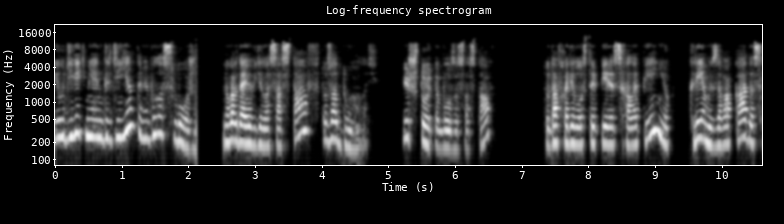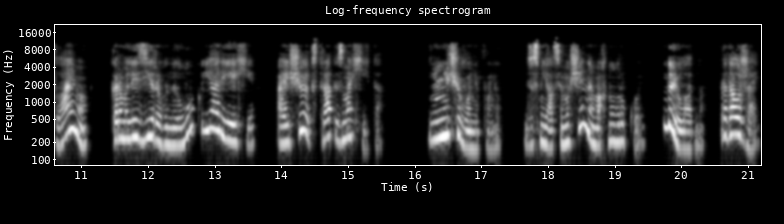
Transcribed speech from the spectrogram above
и удивить меня ингредиентами было сложно. Но когда я увидела состав, то задумалась. И что это был за состав? Туда входил острый перец с халапеньо, крем из авокадо с лаймом, карамелизированный лук и орехи, а еще экстракт из мохито. — Ничего не понял. — засмеялся мужчина и махнул рукой. — Да и ладно, продолжай.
